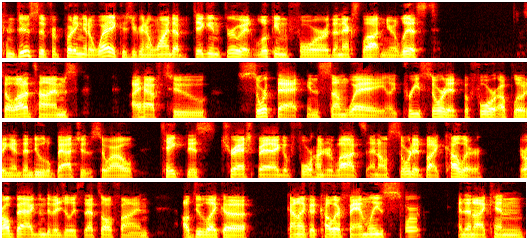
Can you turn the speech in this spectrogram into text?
conducive for putting it away because you're going to wind up digging through it looking for the next lot in your list. So a lot of times I have to sort that in some way, like pre-sort it before uploading it, and then do little batches. So I'll take this trash bag of 400 lots and I'll sort it by color. They're all bagged individually, so that's all fine. I'll do like a kind of like a color families sort, and then I can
